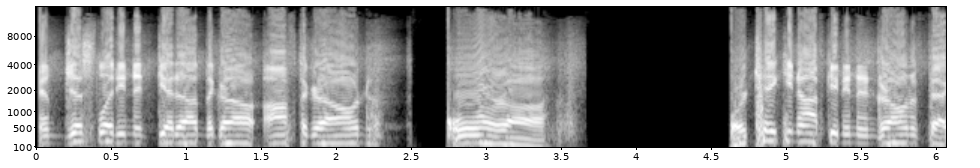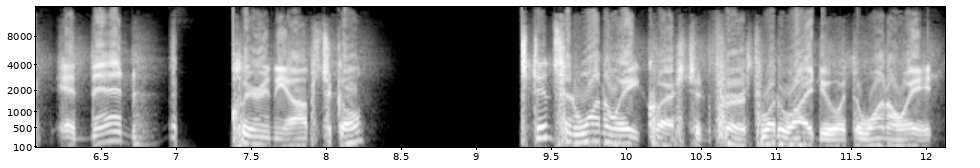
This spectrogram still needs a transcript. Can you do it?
and just letting it get on the ground off the ground or uh, or taking off getting in ground effect and then clearing the obstacle? Stinson 108 question first. What do I do with the 108?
